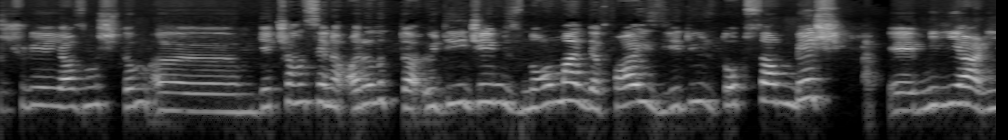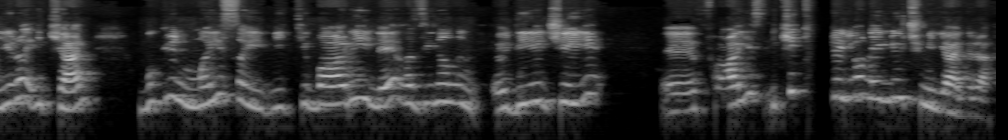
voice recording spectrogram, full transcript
şuraya yazmıştım. E, geçen sene Aralık'ta ödeyeceğimiz normalde faiz 795 e, milyar lira iken bugün Mayıs ayı itibariyle Haziran'ın ödeyeceği e, faiz 2 trilyon 53 milyar lira.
